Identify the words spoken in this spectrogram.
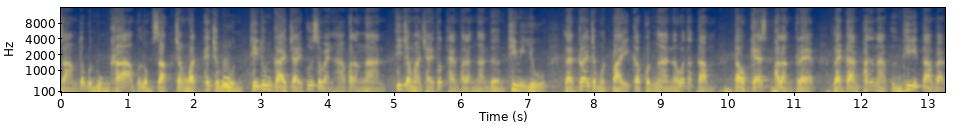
13ตำบลบุงคร้าอำเภอหล่มสัก จังหวัดเพชรบูรณ์ ที่ทุ่มกายใจเพื่อแสวงหาพลังงาน ที่จะมาใช้ทดแทนพลังงานเดิมที่มีอยู่ และใกล้จะหมดไปกับผลงานนวัตกรรม เตาแก๊สพลังแกรบ และการพัฒนาพื้นที่ตามแบบ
